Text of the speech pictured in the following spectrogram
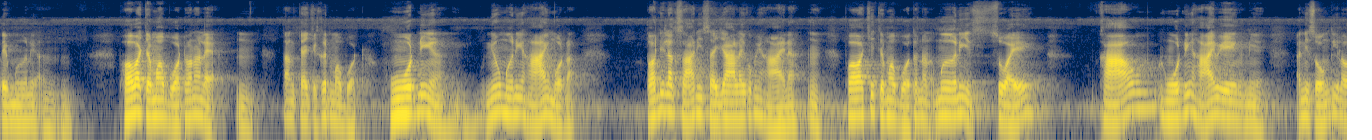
เต็มมือเนี่ย เพราะว่าจะมาบวชเท่านั้นแหละ อืม ตั้งใจจะขึ้นมาบวชหูดนี่นิ้วมือนี่หายหมดอะ ตอนที่รักษานี่ใส่ยาอะไรก็ไม่หายนะอืมเพราะว่าคิดจะมาบวชเท่านั้นมือนี่สวยขาวหูดนี่หายเองนี่อันนี้สงที่เรา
